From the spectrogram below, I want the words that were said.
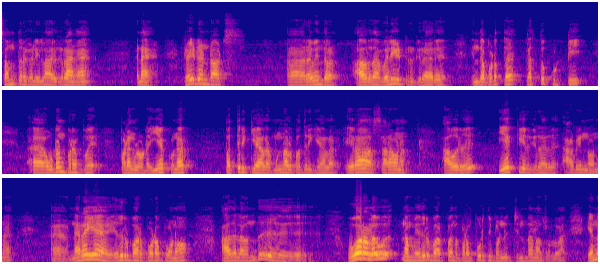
சமுத்திரகனிலாம் இருக்கிறாங்க. என்ன? ட்ரைடன் டாட்ஸ் ரவீந்திரன் அவர் தான் வெளியிட்டிருக்கிறாரு இந்த படத்தை. கத்துக்குட்டி உடன்பிறப்பு படங்களோட இயக்குனர் பத்திரிகையாளர் முன்னாள் பத்திரிகையாளர் இரா சரவணன் அவர் இயக்கியிருக்கிறாரு அப்படின்னோடனே நிறைய எதிர்பார்ப்போடு போனோம். அதில் வந்து ஓரளவு நம்ம எதிர்பார்ப்பை அந்த படம் பூர்த்தி பண்ணுச்சுன்னு தான் நான் சொல்லுவேன். என்ன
